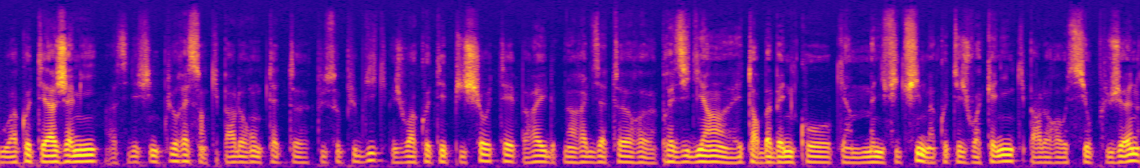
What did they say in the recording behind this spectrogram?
ou à côté Ajami, c'est des films plus récents qui parleront peut-être plus au public. Je vois à côté Pichote, pareil, un réalisateur euh, brésilien, Ettore Babenco, qui a un magnifique film. À côté, je vois Canning qui parlera aussi aux plus jeunes.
